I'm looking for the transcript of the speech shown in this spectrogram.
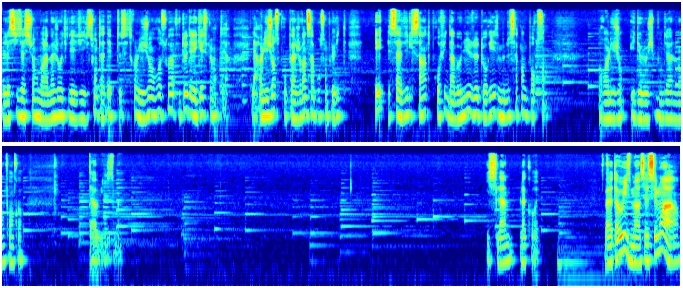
Les civilisations dont la majorité des villes sont adeptes de cette religion reçoivent deux délégués supplémentaires. La religion se propage 25% plus vite et sa ville sainte profite d'un bonus de tourisme de 50%. Religion, idéologie mondiale, non pas encore. Taoïsme. Islam, la Corée. Bah le taoïsme, c'est moi. Hein.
